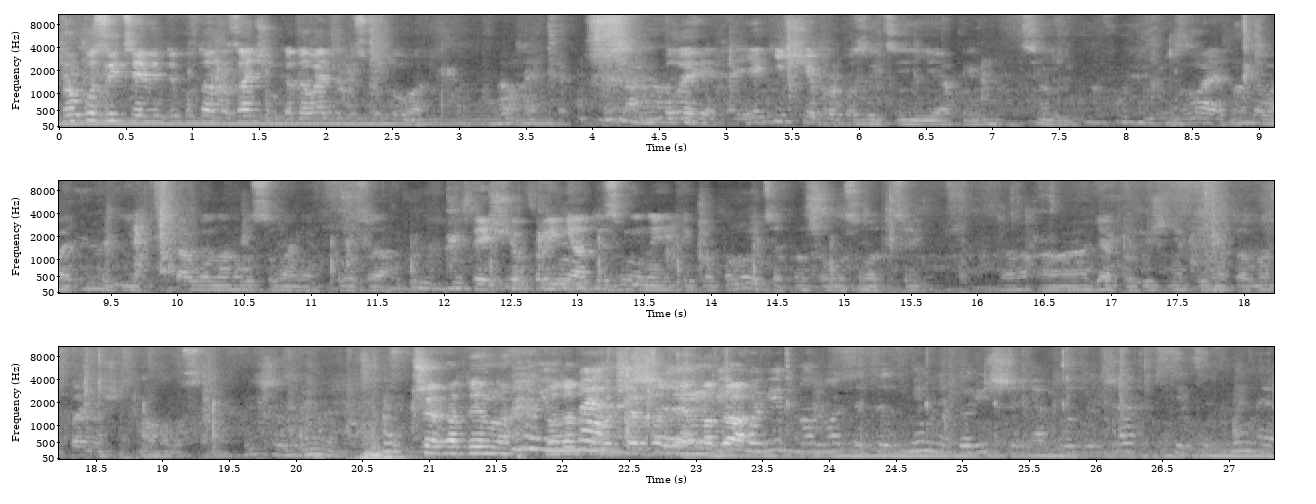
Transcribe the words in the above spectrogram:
Пропозиція від депутата Зайченка, давайте дискутувати. Колеги, які ще пропозиції є, окрім цієї? Немає, давайте тоді ставлю на голосування. Хто за те, що прийняти зміни, які пропонуються, прошу голосувати. Сергій. Дякую, рішення прийнято одностайно, шістьма голосами. Більше зміни. Ну, черга Ну і в додаткова мене ж денна, да. відповідно вносяться зміни до рішення про бюджет. Всі ці зміни,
